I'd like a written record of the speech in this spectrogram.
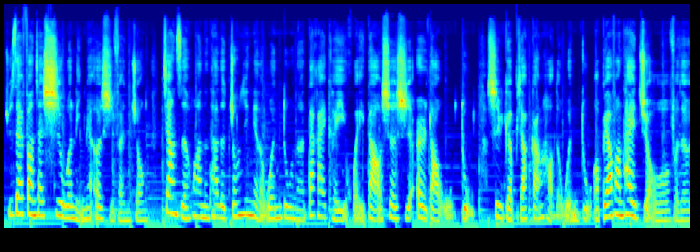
就是再放在室温里面二十分钟。这样子的话呢，它的中心点的温度呢，大概可以回到摄氏二到五度，是一个比较刚好的温度哦。不要放太久哦，否则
